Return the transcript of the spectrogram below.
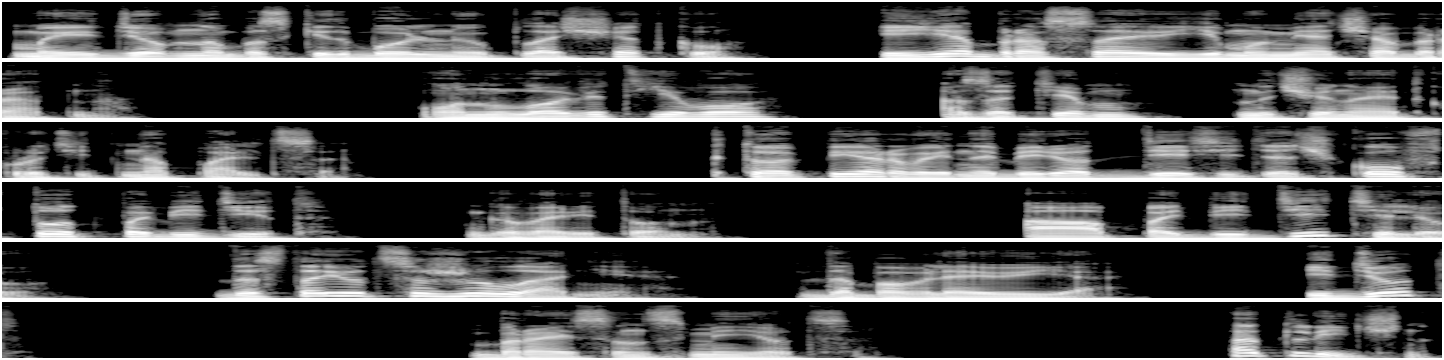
Мы идем на баскетбольную площадку, и я бросаю ему мяч обратно. Он ловит его, а затем начинает крутить на пальце. «Кто первый наберет 10 очков, тот победит», — говорит он. «А победителю достается желание», — добавляю я. «Идет?» Брайсон смеется. «Отлично,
